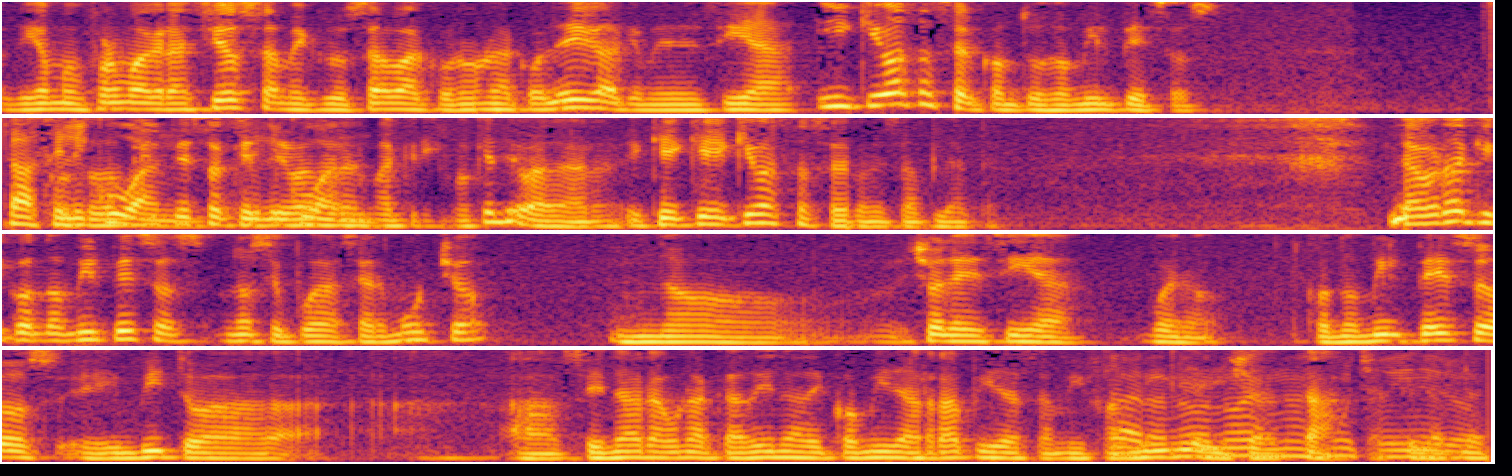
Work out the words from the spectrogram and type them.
digamos, en forma graciosa, me cruzaba con una colega que me decía, ¿y qué vas a hacer con tus dos mil pesos? Ah, se licúan. pesos que se te va a dar el macrismo. ¿Qué te va a dar? ¿Qué, qué, qué vas a hacer con esa plata? La verdad que con dos mil pesos no se puede hacer mucho. No, yo le decía, bueno, con dos mil pesos eh, invito a, a cenar a una cadena de comidas rápidas a mi familia no y ya es- no es está. mucho dinero.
